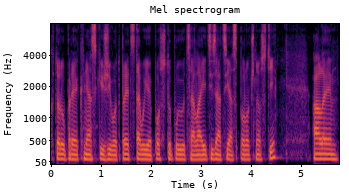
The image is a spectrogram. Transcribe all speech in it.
ktorú pre kňazský život predstavuje postupujúca laicizácia spoločnosti, ale,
